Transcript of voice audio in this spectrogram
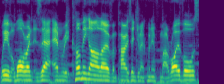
with Warren Zaire Emery coming on loan from Paris Saint-Germain coming in from our rivals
